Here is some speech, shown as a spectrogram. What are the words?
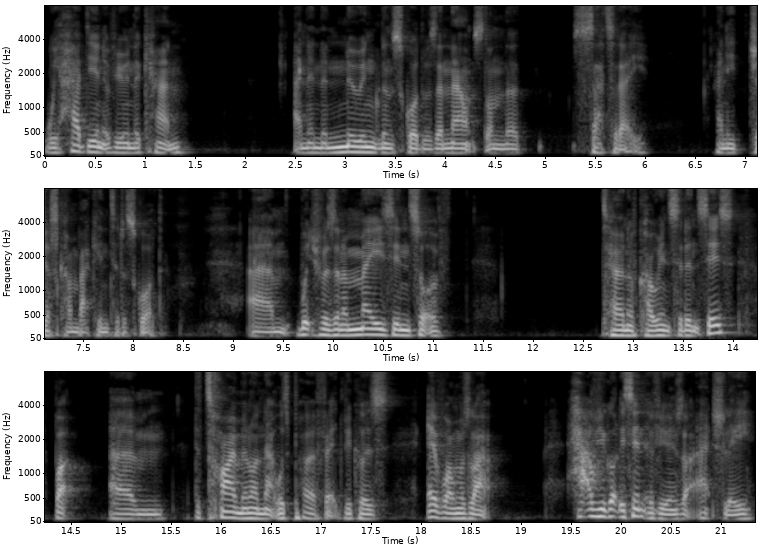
we had the interview in the can, and then the New England squad was announced on the Saturday, and he'd just come back into the squad um, which was an amazing sort of turn of coincidences. But um, the timing on that was perfect because everyone was like, "How have you got this interview?" And it's like, actually.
